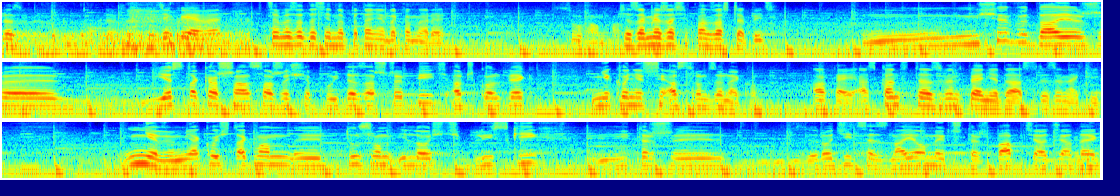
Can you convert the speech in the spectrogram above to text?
Rozumiem. Dobrze, dziękujemy. Chcemy zadać jedno pytanie do kamery. Słucham pan. Czy zamierza się Pan zaszczepić? Mm, Mi się wydaje, że jest taka szansa, że się pójdę zaszczepić, aczkolwiek niekoniecznie AstraZeneką. Okej, a skąd to zwątpienie do AstraZeneki? Nie wiem, jakoś tak mam y, dużą ilość bliskich i też y, rodzice znajomych, czy też babcia, dziadek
